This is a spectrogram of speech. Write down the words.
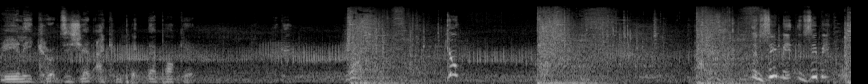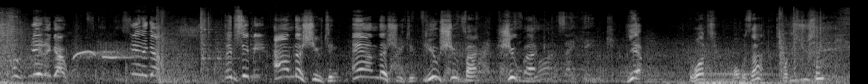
Really, corrupted shit, I can pick their pocket. Go! They've seen me, they've seen me! Inigo! Inigo! They've seen me, and they're shooting, and they're shooting. You shoot back, shoot back. Yep. What? What was that? What did you say?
